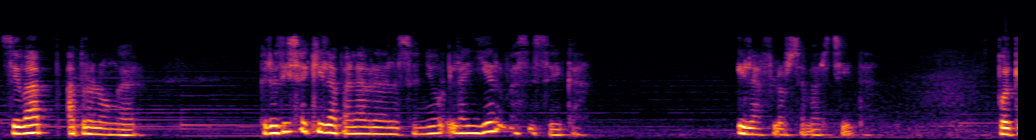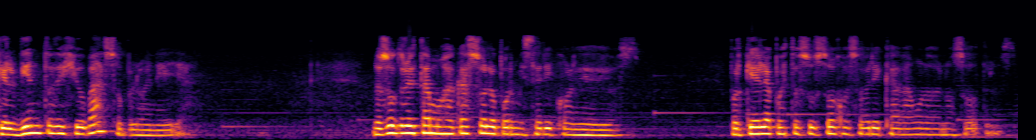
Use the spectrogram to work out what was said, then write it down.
se va a prolongar. Pero dice aquí la palabra del Señor, la hierba se seca y la flor se marchita, porque el viento de Jehová sopló en ella. Nosotros estamos acá solo por misericordia de Dios, porque Él ha puesto sus ojos sobre cada uno de nosotros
